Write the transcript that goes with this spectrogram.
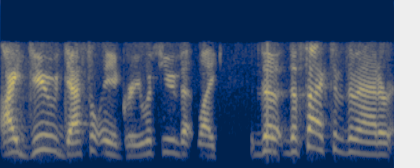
I do definitely agree with you that like the the fact of the matter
